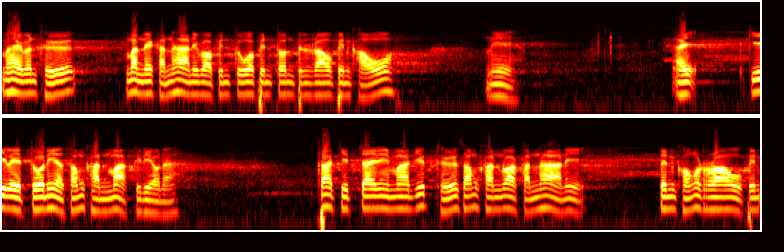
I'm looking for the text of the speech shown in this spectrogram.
ไม่ให้มันถือมั่นในขันห้านี่ว่าเป็นตัวเป็นตนเป็นเราเป็นเขา นี่ไอ้กิเลสตัวนี้สำคัญมากทีเดียวนะ ถ้าจิตใจนี่มายึดถือสำคัญว่าขันห้านี่ เป็นของเราเป็น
